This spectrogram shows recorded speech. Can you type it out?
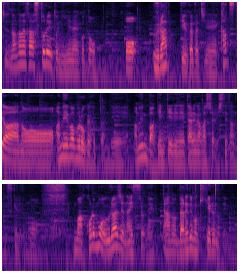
ちょっとなかなかストレートに言えないことを裏っていう形でねかつてはあのアメーバブログだったんでアメンバー限定でね垂れ流したりしてたんですけれどもまあこれもう裏じゃないっすよねあの誰でも聞けるので。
